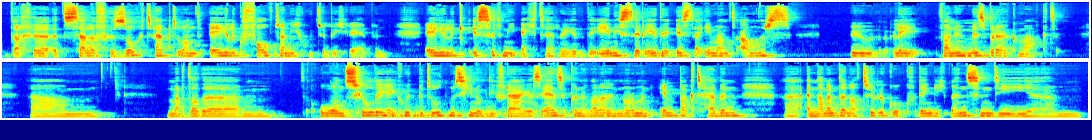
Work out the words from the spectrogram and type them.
dat je het zelf gezocht hebt, want eigenlijk valt dat niet goed te begrijpen. Eigenlijk is er niet echt een reden. De enige reden is dat iemand anders u, van u misbruik maakt. Um, maar dat, um, hoe onschuldig en goed bedoeld misschien ook die vragen zijn, ze kunnen wel een enorme impact hebben. Uh, en dan heb je natuurlijk ook, denk ik, mensen die... Um,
